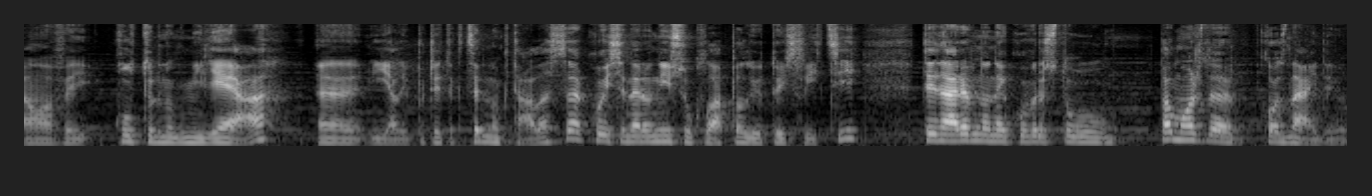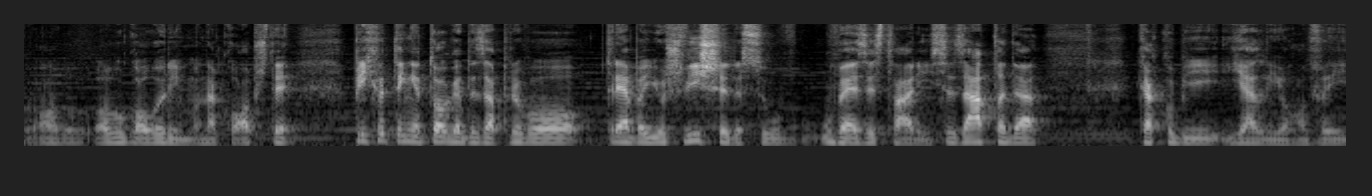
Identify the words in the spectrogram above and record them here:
ovaj, kulturnog miljeja e, i ali, početak crnog talasa koji se naravno nisu uklapali u toj slici te naravno neku vrstu pa možda, ko zna, ide, ovo, ovo govorim onako opšte, prihvatanje toga da zapravo treba još više da se uveze stvari sa zapada, kako bi, jeli, ovaj,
